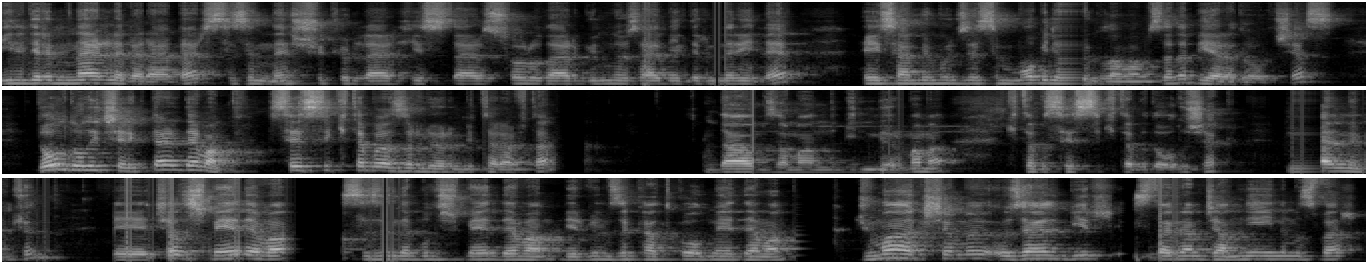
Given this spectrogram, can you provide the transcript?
bildirimlerle beraber sizinle şükürler, hisler, sorular, günün özel bildirimleriyle Heysel Bir Mucizesi mobil uygulamamızda da bir arada olacağız. Dolu dolu içerikler devam. Sesli kitabı hazırlıyorum bir taraftan. Daha zamanlı bilmiyorum ama kitabı sesli kitabı da olacak. Neler mümkün. Ee, çalışmaya devam. Sizinle buluşmaya devam. Birbirimize katkı olmaya devam. Cuma akşamı özel bir Instagram canlı yayınımız var.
